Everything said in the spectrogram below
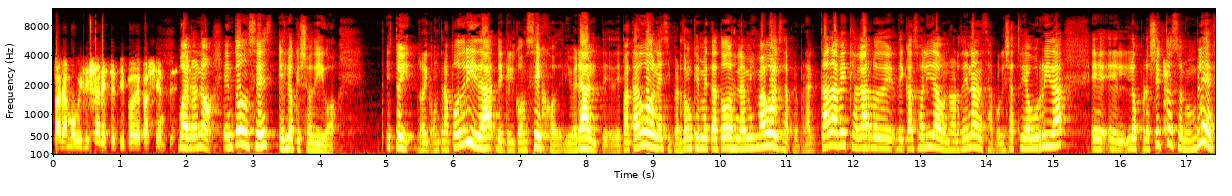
Para movilizar este tipo de pacientes. Bueno, no. Entonces, es lo que yo digo estoy recontrapodrida de que el Consejo Deliberante de Patagones, y perdón que meta todos en la misma bolsa, pero para cada vez que agarro de, casualidad una ordenanza, porque ya estoy aburrida, eh, los proyectos son un blef.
